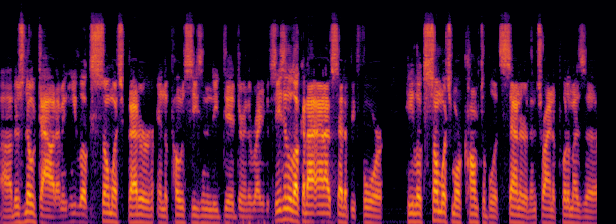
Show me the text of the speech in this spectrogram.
Uh, there's no doubt. I mean, he looks so much better in the postseason than he did during the regular season. Look, and, I, and I've said it before, he looks so much more comfortable at center than trying to put him as a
